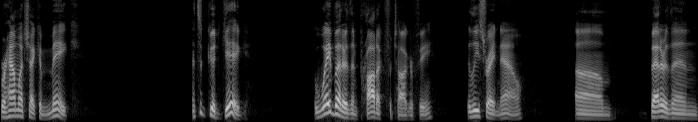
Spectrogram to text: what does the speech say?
for how much I can make. It's a good gig. Way better than product photography, at least right now. Um, better than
